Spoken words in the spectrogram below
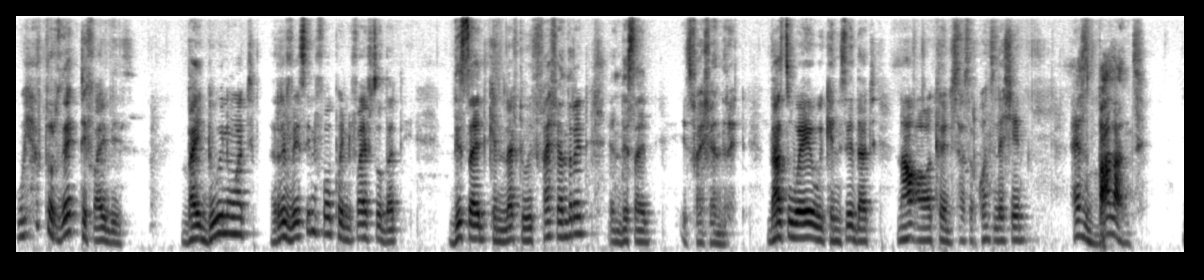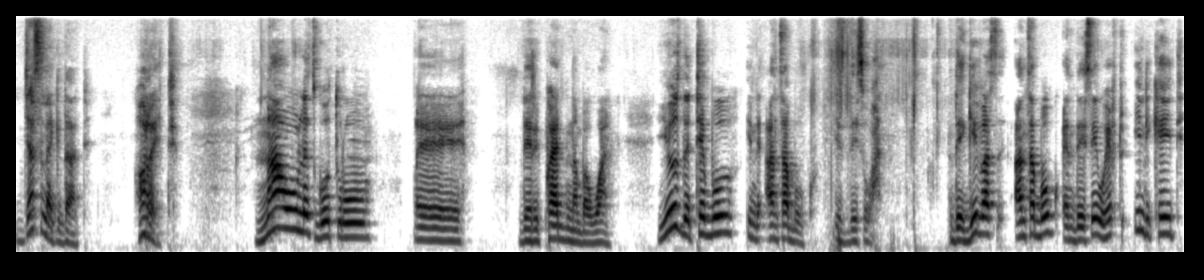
We have to rectify this by doing what? Reversing 4.5 so that this side can left with 500 and this side is 500. That's where we can say that now our creditors reconciliation has balance just like that. All right. Now let's go through Uh, the required number one. Use the table in the answer book is this one. They give us answer book and they say we have to indicate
